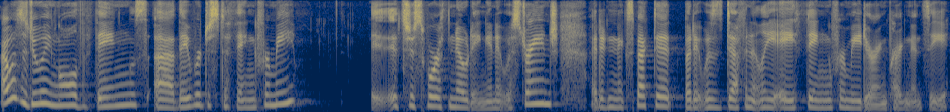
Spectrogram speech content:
I was doing all the things. Uh, they were just a thing for me it's just worth noting. And it was strange. I didn't expect it, but it was definitely a thing for me during pregnancy.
